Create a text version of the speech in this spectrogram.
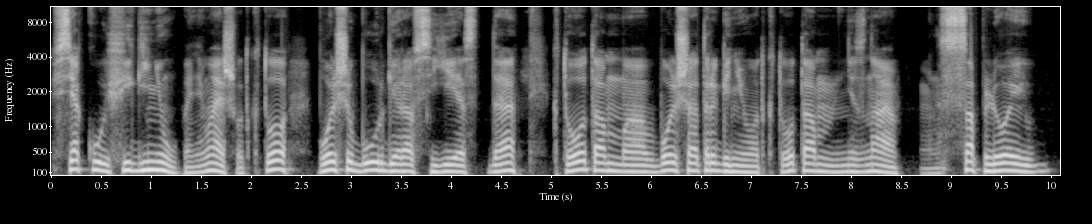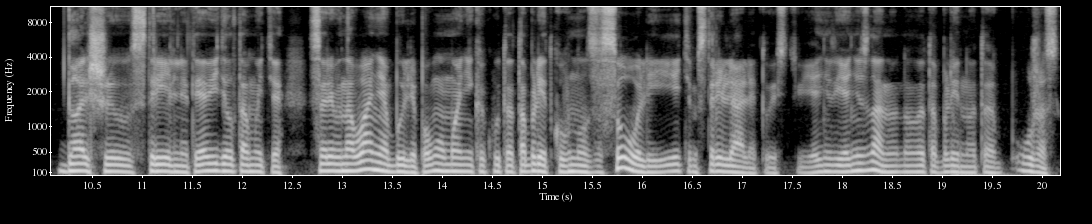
всякую фигню, понимаешь? Вот кто больше бургеров съест, да, кто там а, больше отрыгнет, кто там, не знаю, с соплей дальше стрельнет. Я видел там эти соревнования были, по-моему, они какую-то таблетку в нос засовывали и этим стреляли. То есть я не, я не знаю, ну, ну это, блин, ну это ужас.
